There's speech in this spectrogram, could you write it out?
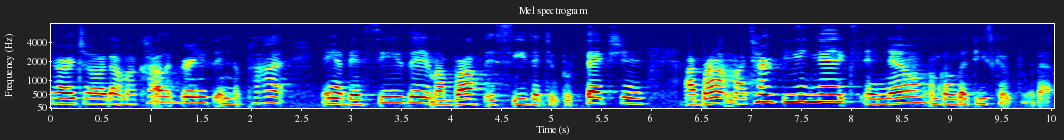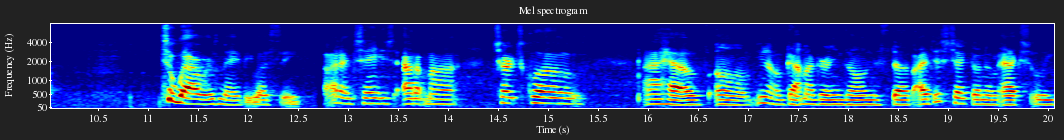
All right, y'all, I got my collard greens in the pot. They have been seasoned. My broth is seasoned to perfection. I browned my turkey necks, and now I'm to let these cook for about two hours maybe. Let's see. I done changed out of my church clothes. I have, um, you know, got my greens on and stuff. I just checked on them, actually.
